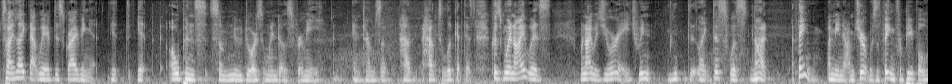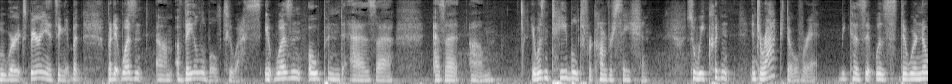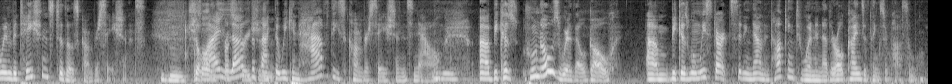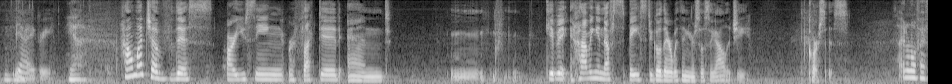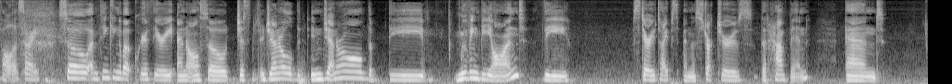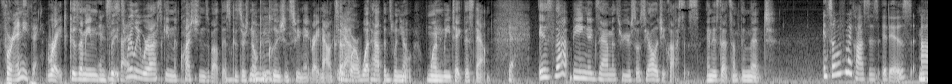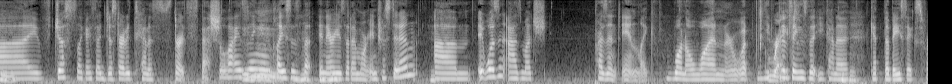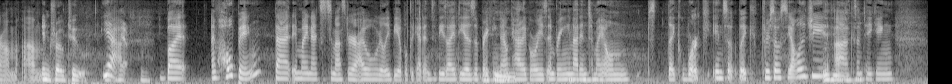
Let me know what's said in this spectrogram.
so I like that way of describing it. It it opens some new doors and windows for me in, terms of how how to look at this. Because when I was when I was your age, we like this was not a thing. I mean, I'm sure it was a thing for people who were experiencing it, but but it wasn't um, available to us. It wasn't opened as a as a um, it wasn't tabled for conversation, so we couldn't interact over it because it was there were no invitations to those conversations. Just a So I love the fact that we can have these conversations now, Mm-hmm. uh, because who knows where they'll go. Um, because when we start sitting down and talking to one another, all kinds of things are possible. Yeah, I agree. Yeah. How much of this are you seeing reflected and mm, giving having enough space to go there within your sociology courses? I don't know if I follow. Sorry. So I'm thinking about queer theory and also just general the, in general the the moving beyond the stereotypes and the structures that have been and For anything. Right, because I mean, it's really we're asking the questions about this because there's no mm-hmm. conclusions to be made right now, except Yeah. for what happens when you when we take this down. Yeah. Is that being examined through your sociology classes, and is that something that? In some of my classes, it is. Mm-hmm. I've just, like I said, just started to kind of start specializing in mm-hmm. places that in mm-hmm. areas that I'm more interested in. Um, it wasn't as much present in like 101 or what y- the things that you kind of get the basics from. Um, Intro to. yeah. But I'm hoping that in my next semester I will really be able to get into these ideas of breaking down categories and bringing that into my own like work in so like through sociology uh, because I'm taking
